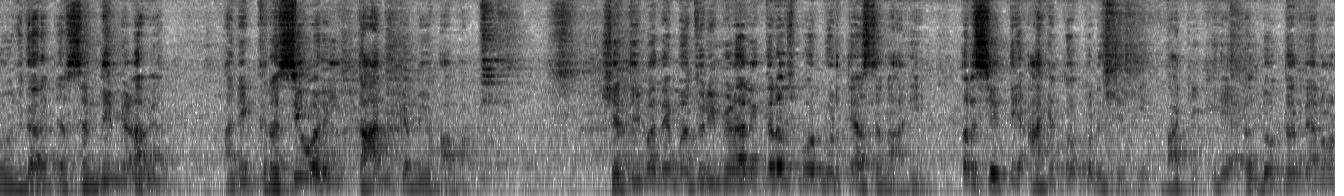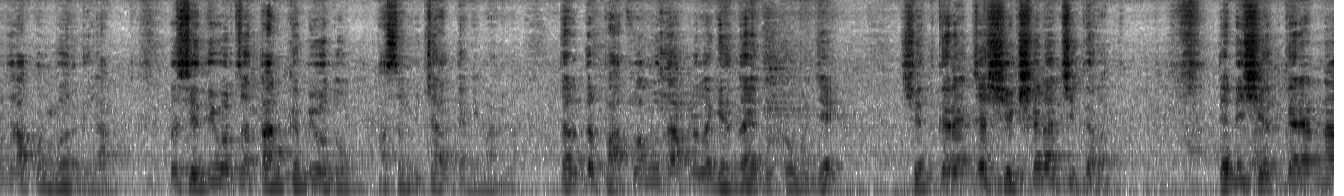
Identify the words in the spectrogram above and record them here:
रोजगाराच्या संधी मिळाव्यात आणि कृषीवरील ताण कमी व्हावा. शेतीमध्ये मजुरी मिळाली तरच पोट भरते असं नाही. तर शेती आहे तोपर्यंत शेती. बाकी हे उद्योगधंद्यांवर जर आपण भर दिला तर शेतीवरचा ताण कमी होतो असा विचार त्यांनी मांडला. त्यानंतर पाचवा मुद्दा आपल्याला घेता येतो तो म्हणजे शेतकऱ्यांच्या शिक्षणाची गरज. त्यांनी शेतकऱ्यांना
